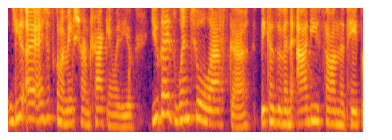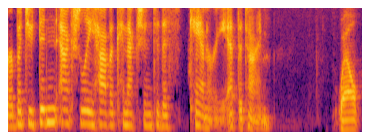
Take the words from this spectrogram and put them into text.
you, I, I just want to make sure I'm tracking with you. You guys went to Alaska because of an ad you saw in the paper, but you didn't actually have a connection to this cannery at the time. Well,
